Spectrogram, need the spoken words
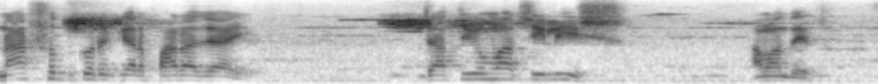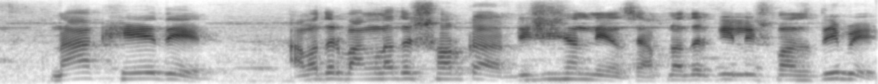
না শোধ করে কি আর পারা যায়? জাতীয় মাছ ইলিশ আমাদের। না খেয়ে দে। আমাদের বাংলাদেশ সরকার ডিসিশন নিয়েছে, আপনাদেরকে ইলিশ মাছ দিবে।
